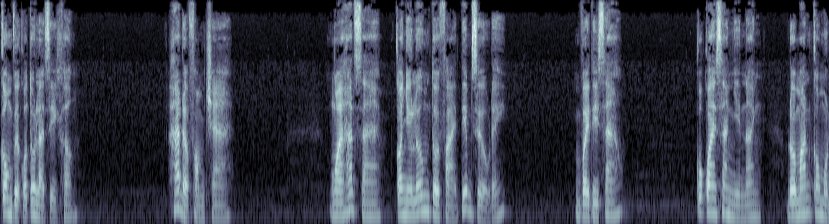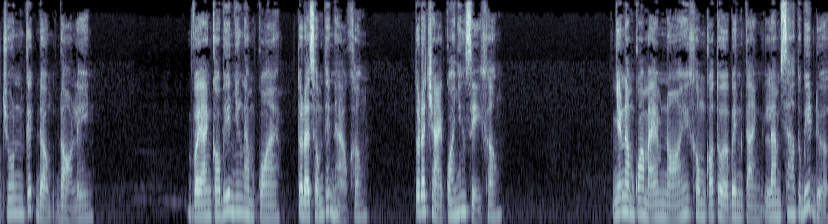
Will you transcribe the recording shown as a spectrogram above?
công việc của tôi là gì không? Hát ở phòng trà. Ngoài hát ra, Có nhiều lúc tôi phải tiếp rượu đấy. Vậy thì sao? Cô quay sang nhìn anh. Đôi mắt có một chút kích động đỏ lên Vậy anh có biết những năm qua Tôi đã sống thế nào không? Tôi đã trải qua những gì không? Những năm qua mà em nói Không có tôi ở bên cạnh, Làm sao tôi biết được?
